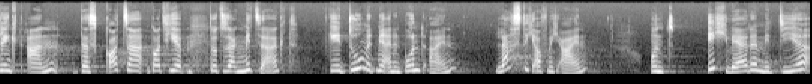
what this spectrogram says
klingt an, dass Gott, Gott hier sozusagen mitsagt, geh du mit mir einen Bund ein, lass dich auf mich ein und ich werde mit dir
